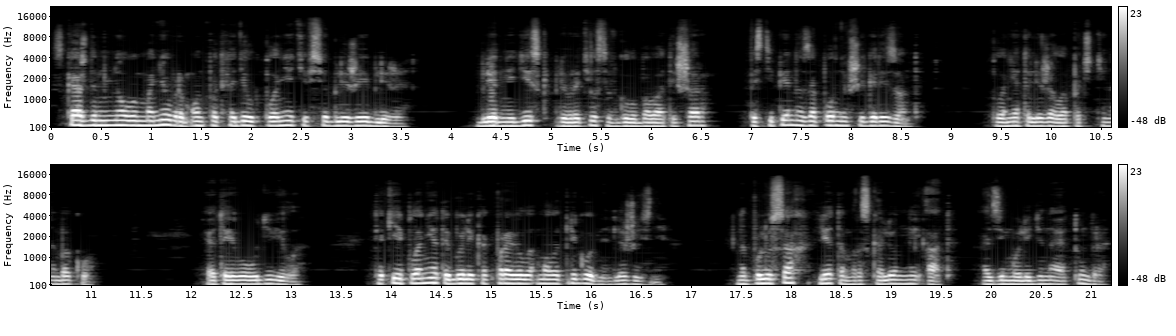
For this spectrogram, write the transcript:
С каждым новым маневром он подходил к планете все ближе и ближе. Бледный диск превратился в голубоватый шар, постепенно заполнивший горизонт. Планета лежала почти на боку. Это его удивило. Такие планеты были, как правило, малопригодны для жизни. На полюсах летом раскаленный ад, а зимой ледяная тундра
